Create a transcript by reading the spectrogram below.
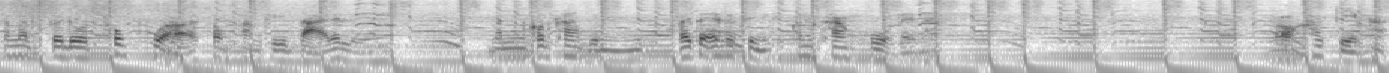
สามารถกระโดดทุบหัวสองสามทีตายได้เลย มันค่อนข้างเป็นไฟเตอร์แอสซัสซินที่ค่อนข้างโหดเลยนะรอเข้าเกมฮะ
